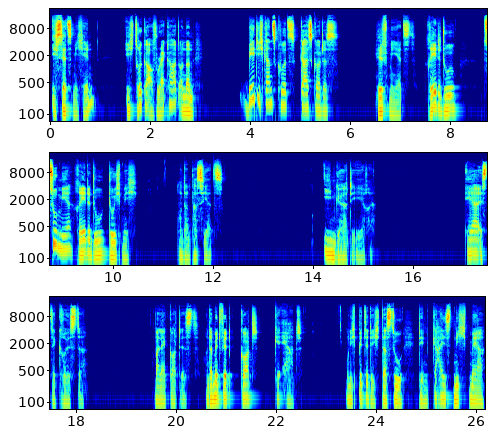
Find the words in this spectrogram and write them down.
Ich setze mich hin, ich drücke auf Record und dann bete ich ganz kurz, Geist Gottes, hilf mir jetzt. Rede du zu mir, rede du durch mich. Und dann passiert's. Ihm gehört die Ehre. Er ist der Größte, weil er Gott ist. Und damit wird Gott geehrt. Und ich bitte dich, dass du den Geist nicht mehr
